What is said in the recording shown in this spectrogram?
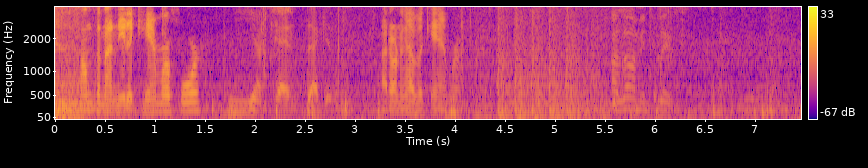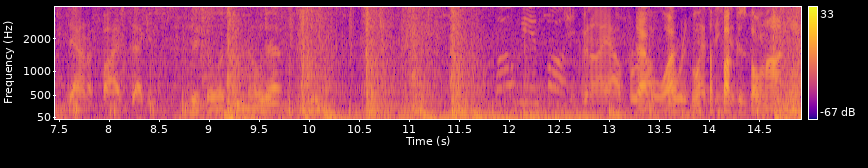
Is it something I need a camera for? Yes. 10 seconds. I don't have a camera. Alarm in place. Down to 5 seconds. Did they let you know that? Keep Keep an eye out for Yeah, what? What the fuck is going on here?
